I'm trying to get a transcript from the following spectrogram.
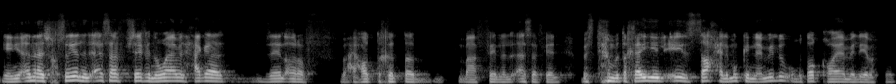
يعني أنا شخصيا للأسف شايف إن هو يعمل حاجة زي القرف هيحط خطة معفنه للأسف يعني. بس أنت متخيل إيه الصح اللي ممكن نعمله ومتوقع هو يعمل إيه يا محمود؟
